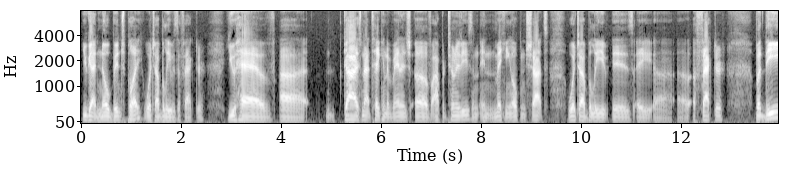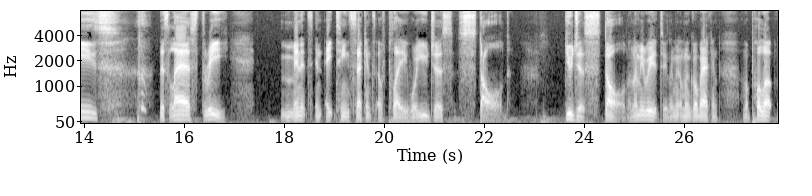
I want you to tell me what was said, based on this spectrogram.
you got no bench play, which I believe is a factor. You have uh, guys not taking advantage of opportunities and, and, making open shots, which I believe is a uh, a factor. But these, this last three minutes and 18 seconds of play where you just stalled. You just stalled. And let me read it to you. Let me, I'm to go back and I'm to pull up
